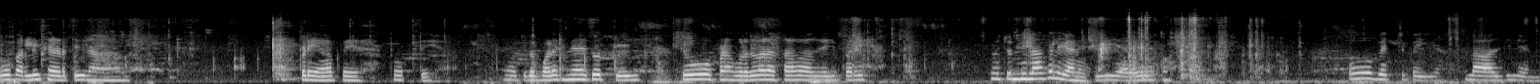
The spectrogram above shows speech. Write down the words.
ਉਹ ਪਰਲੀ ਸਾਈਡ ਤੇ ਵੀ ਲਾਵਾਂਗੇ। ਕੱਪੜੇ ਆ ਪਏ ਧੋਤੇ। ਉਹ ਜਦੋਂ ਬੜੇ ਸਮੇਂ ਧੋਤੇ ਜੀ ਤੇ ਉਹ ਆਪਣਾ ਗੁਰਦੁਆਰਾ ਸਾਹਿਬ ਆ ਗਿਆ ਜੀ ਪਰੇ। ਮੈਂ ਚੁੰਨੀ ਲਾ ਕੇ ਲੈ ਜਾਣੀ ਸੀ ਯਾਰ, ਇਹ ਤੋਂ। ਉਹ ਵਿੱਚ ਪਈ ਆ ਲਾਲ ਜੀ ਲੈਣੀ।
